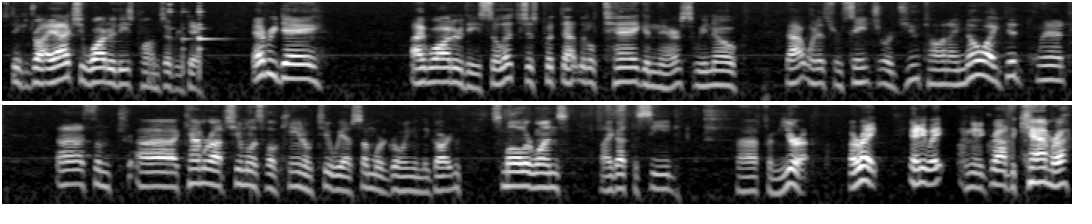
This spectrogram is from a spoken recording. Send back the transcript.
stinking dry. I actually water these palms every day. Every day I water these. So let's just put that little tag in there so we know that one is from St. George, Utah. And I know I did plant uh, some uh, Chamaerops humilis Vulcano too. We have somewhere growing in the garden. Smaller ones. I got the seed uh, from Europe. All right. Anyway, I'm going to grab the camera,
